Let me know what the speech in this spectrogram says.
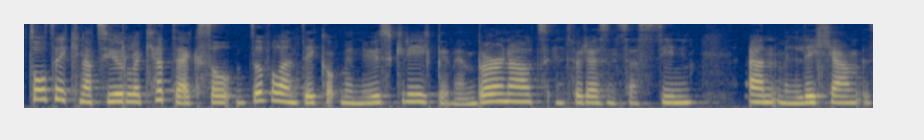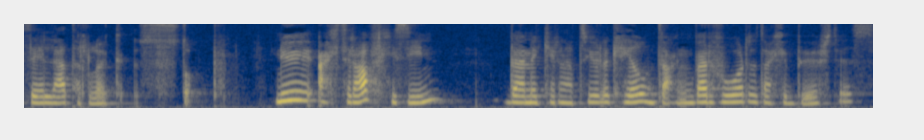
Tot ik natuurlijk het deksel dubbel en dik op mijn neus kreeg bij mijn burn-out in 2016 en mijn lichaam zei letterlijk stop. Nu, achteraf gezien, ben ik er natuurlijk heel dankbaar voor dat dat gebeurd is.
